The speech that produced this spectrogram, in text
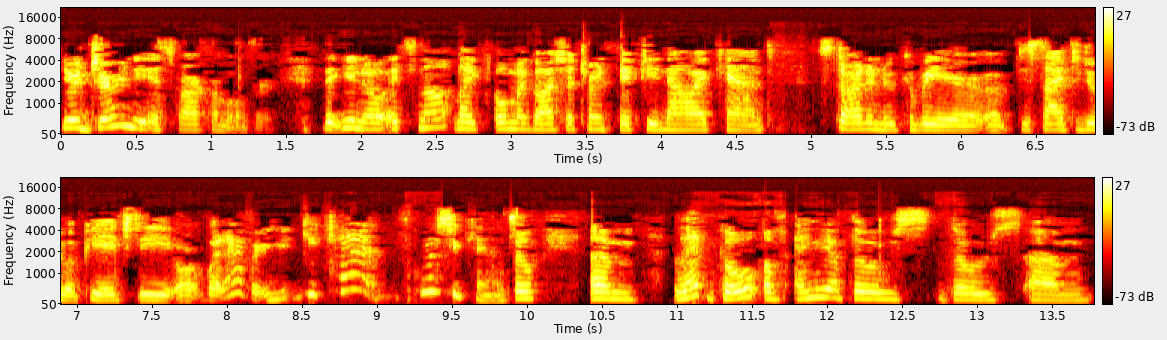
Your journey is far from over. That you know, it's not like, oh my gosh, I turned 50, now I can't start a new career or decide to do a PhD or whatever. You, you can. Of course you can. So um let go of any of those those um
